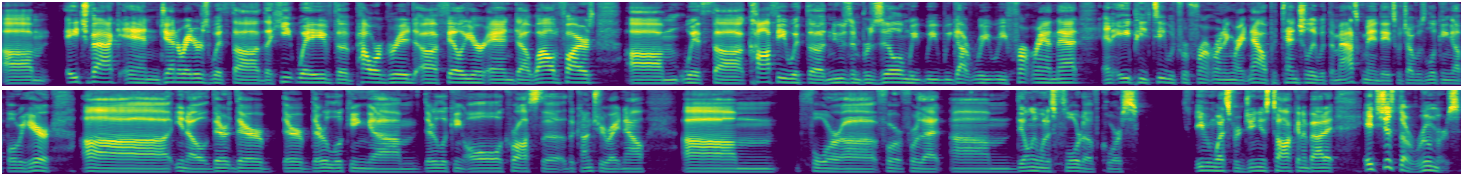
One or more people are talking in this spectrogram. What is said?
um, HVAC and generators, with uh, the heat wave, the power grid uh, failure, and uh, wildfires, um, with uh, coffee, with the news in Brazil, and we we, we got we, we front ran that, and APT, which we're front running right now, potentially with the mask mandates, which I was looking up over here. you know, they're they're they're they're looking um, they're looking all across the the country right now um, for uh, for for that. Um, the only one is Florida, of course. Even West Virginia's talking about it. It's just the rumors.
